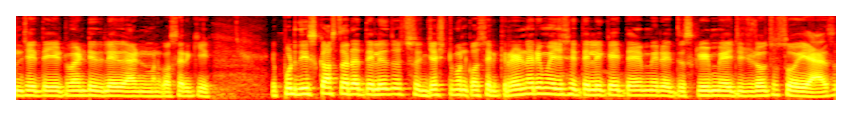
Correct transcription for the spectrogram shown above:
నుంచి అయితే ఎటువంటిది లేదు. అండ్ మనకు ఒకసారికి ఎప్పుడు తీసుకొస్తారో తెలియదు సో జస్ట్ మనకు ఒకసారికి రెండర్ ఇమేజెస్ అయితే లీక్ అయితే మీరు అయితే స్క్రీన్ మీద చూడవచ్చు సో యాజ్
